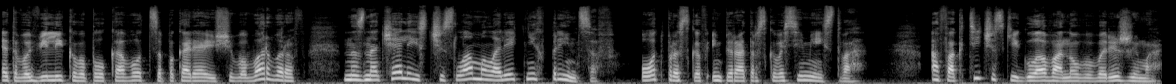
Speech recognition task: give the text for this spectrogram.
этого великого полководца, покоряющего варваров, назначали из числа малолетних принцев, отпрысков императорского семейства. А фактически глава нового режима,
